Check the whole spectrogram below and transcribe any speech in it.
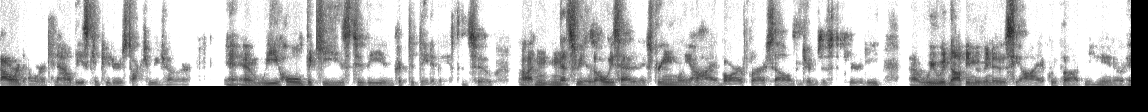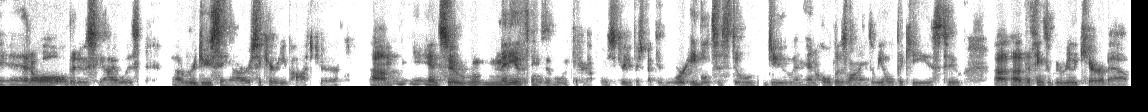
our network and how these computers talk to each other and we hold the keys to the encrypted database. And so uh, NetSuite has always had an extremely high bar for ourselves in terms of security. Uh, we would not be moving to OCI if we thought, you know, at all that OCI was uh, reducing our security posture. Um, and so many of the things that we care about from a security perspective, we're able to still do and, and hold those lines. We hold the keys to uh, uh, the things that we really care about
